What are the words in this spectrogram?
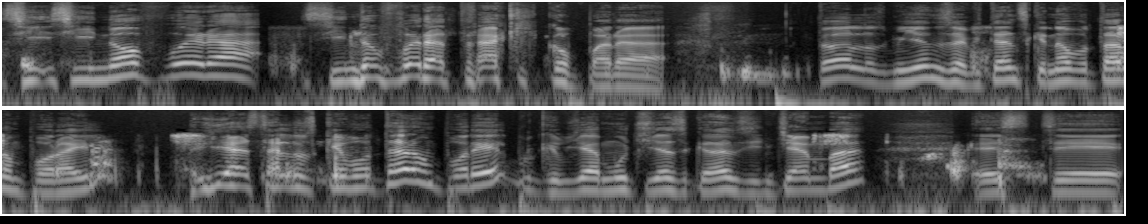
Sí. si, si no fuera, si no fuera trágico para todos los millones de habitantes que no votaron por él, y hasta los que votaron por él, porque ya muchos ya se quedaron sin chamba, este,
